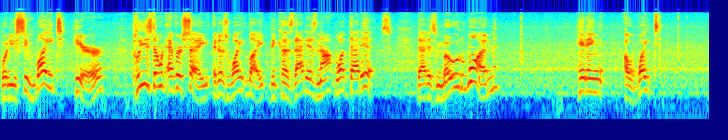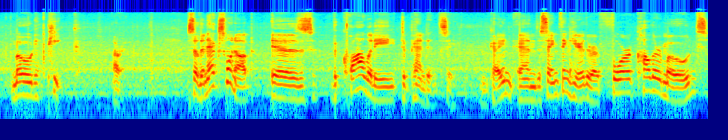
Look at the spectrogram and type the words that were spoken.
When you see white here, please don't ever say it is white light because that is not what that is. That is mode 1 hitting a white mode peak. All right. So the next one up is the quality dependency. Okay, and the same thing here. There are four color modes,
